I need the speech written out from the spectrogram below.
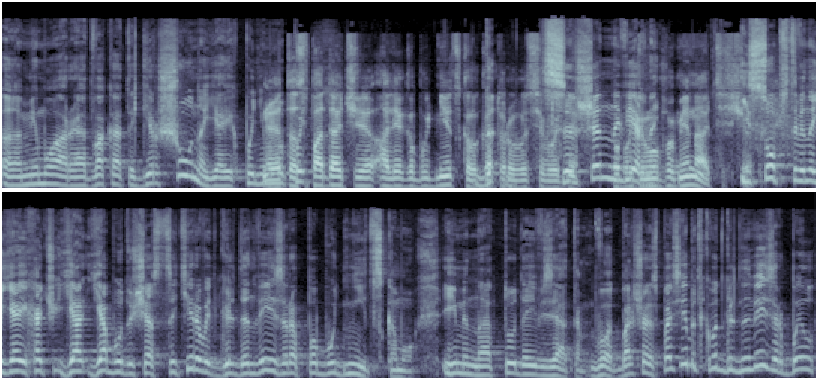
э, мемуары адвоката Гершуна, я их понимаю. Это с подачи Олега Будницкого, Да, которого сегодня совершенно будем верно. упоминать еще. И, собственно, я и хочу, я, я буду сейчас цитировать Гальденвейзера по Будницкому. Именно оттуда и взято. Вот, большое спасибо. Так вот, Гальденвейзер был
